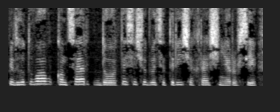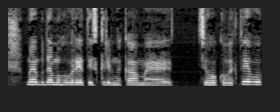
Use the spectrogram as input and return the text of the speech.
підготував концерт до 1020-річчя хрещення Русі. Ми будемо говорити з керівниками цього колективу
